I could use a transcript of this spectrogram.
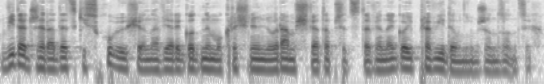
Widać, że Radecki skupił się na wiarygodnym określeniu ram świata przedstawionego i prawideł nim rządzących.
